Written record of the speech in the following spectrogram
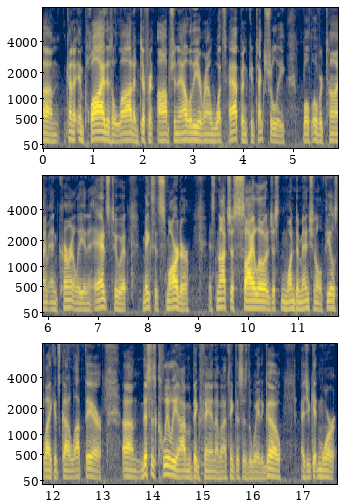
um, kind of imply there's a lot of different optionality around what's happened contextually, both over time and currently, and it adds to it, makes it smarter. It's not just siloed, just one dimensional. It feels like it's got a lot there. Um, this is clearly, I'm a big fan of it. I think this is the way to go as you get more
